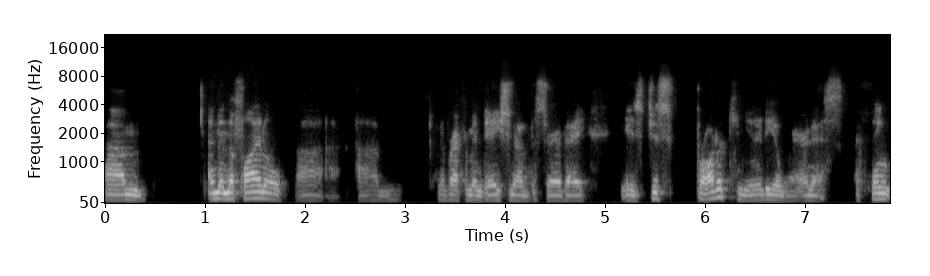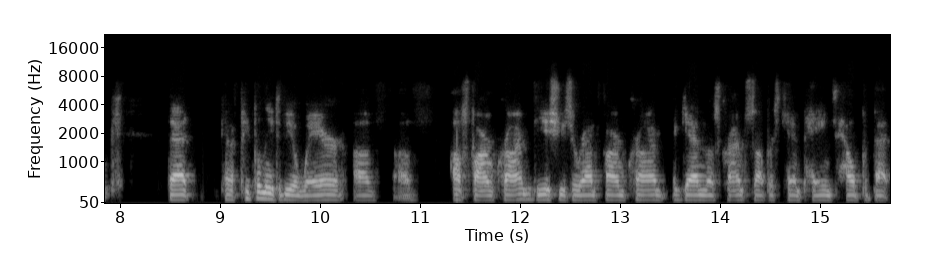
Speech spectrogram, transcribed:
Um, and then the final uh, um, kind of recommendation out of the survey is just broader community awareness. I think that kind of people need to be aware of, of of farm crime, the issues around farm crime. Again, those Crime Stoppers campaigns help with that,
